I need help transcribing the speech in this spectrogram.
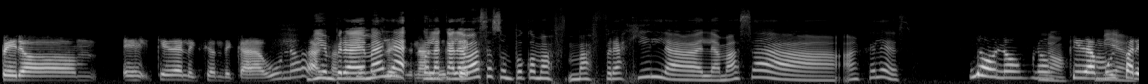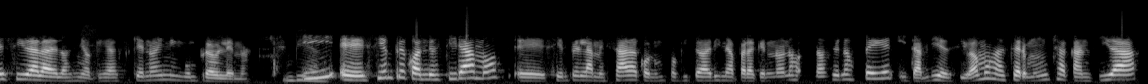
Pero eh, queda elección de cada uno. Bien, pero además con la calabaza es un poco más más frágil la, la masa, Ángeles. No, no, no, queda muy parecida a la de los ñoquis, así que no hay ningún problema. Y eh, siempre cuando estiramos, eh, siempre la mesada con un poquito de harina para que no, no se nos peguen. Y también si vamos a hacer mucha cantidad,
